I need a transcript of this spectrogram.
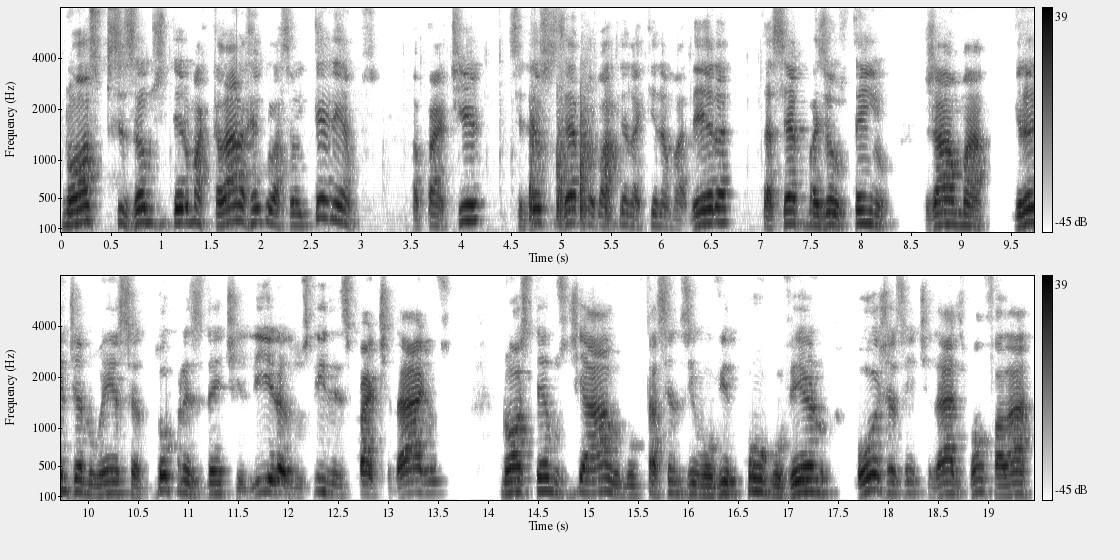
nós precisamos de ter uma clara regulação, e teremos, a partir, se Deus quiser, estou batendo aqui na madeira, tá certo? Mas eu tenho já uma grande anuência do presidente Lira, dos líderes partidários. Nós temos diálogo que está sendo desenvolvido com o governo. Hoje as entidades vão falar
